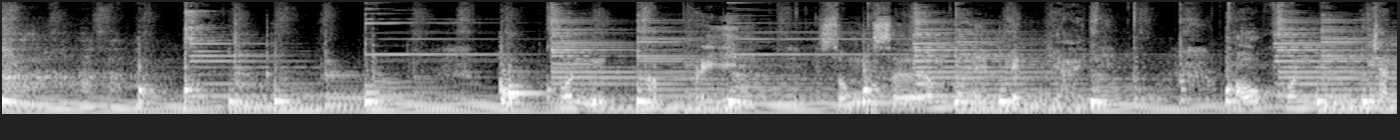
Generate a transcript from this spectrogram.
ธา เอาคนอับปรีส่งเสริมให้เป็นใหญ่ เอาคนจัน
